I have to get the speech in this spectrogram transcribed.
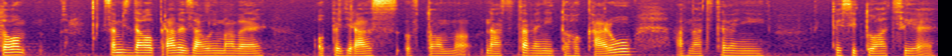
to, sa mi zdalo práve zaujímavé, opäť raz v tom nastavení toho karu a v nastavení tej situácie,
